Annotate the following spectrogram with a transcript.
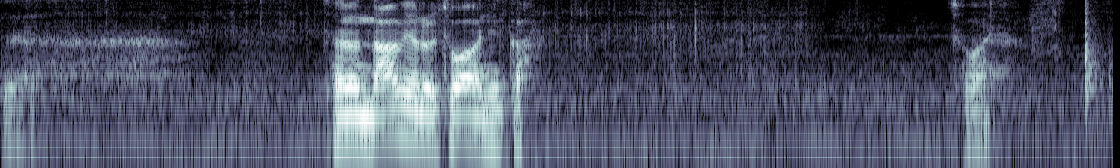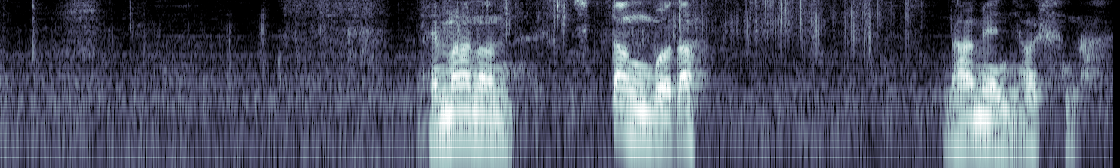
네. 저는 라면을 좋아하니까 좋아요. 웬만한 식당보다 라면이 훨씬 나.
